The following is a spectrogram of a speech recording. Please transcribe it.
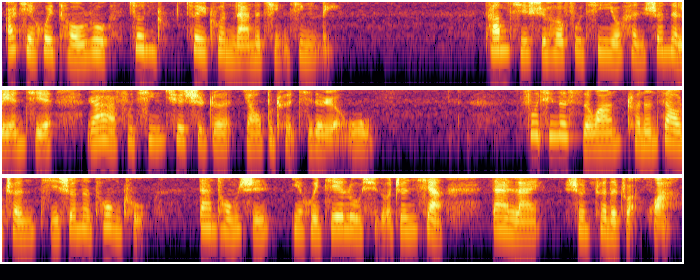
而且会投入最最困难的情境里。他们其实和父亲有很深的连结，然而父亲却是个遥不可及的人物。父亲的死亡可能造成极深的痛苦，但同时。也会揭露许多真相，带来深刻的转化。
